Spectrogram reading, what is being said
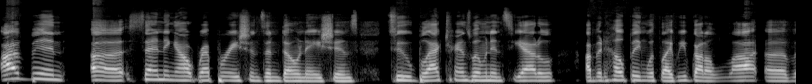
I've been uh, sending out reparations and donations to Black trans women in Seattle. I've been helping with like we've got a lot of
